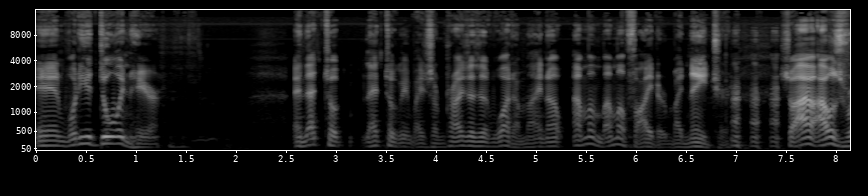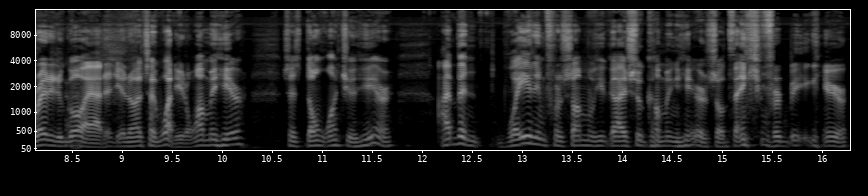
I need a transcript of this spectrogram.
And what are you doing here? And that took that took me by surprise. I said, "What am I? Now I'm a, I'm a fighter by nature, so I, I was ready to go at it. You know, I said, "What? You don't want me here?" He says, "Don't want you here." I've been waiting for some of you guys to come in here, so thank you for being here.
